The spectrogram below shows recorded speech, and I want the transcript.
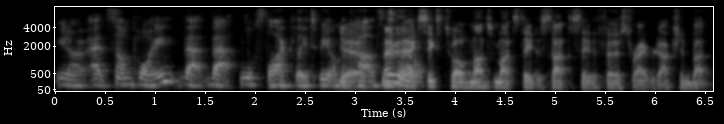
you know, at some point that that looks likely to be on the Yeah, cards. maybe as the next six, 12 months, we might see to start to see the first rate reduction, but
